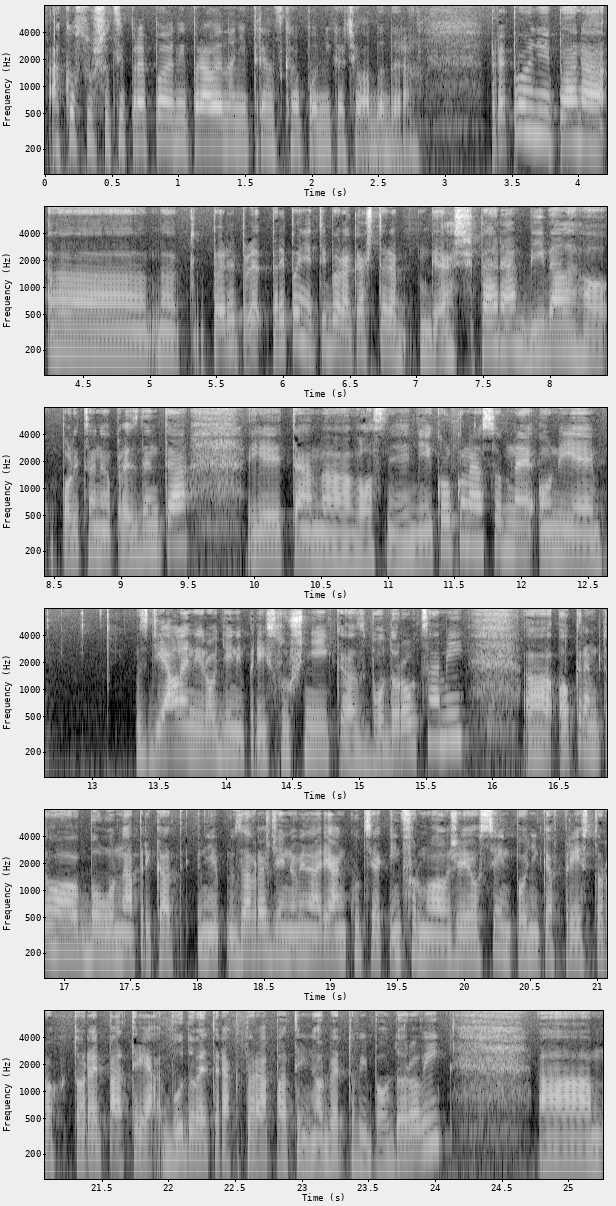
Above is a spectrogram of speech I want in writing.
ako sú všetci prepojení práve na nitrianského podnikateľa Bodora? Prepojenie pána, uh, pre, pre, prepojenie Tibora Gaštara, Gašpara, bývalého policajného prezidenta, je tam uh, vlastne niekoľkonásobné. On je vzdialený rodinný príslušník s Bodorovcami. Okrem toho bol napríklad zavraždený novinár Jan Kuciak informoval, že jeho syn podniká v priestoroch, ktoré patria, budove teda, ktorá patrí Norbertovi Bodorovi. Uh,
